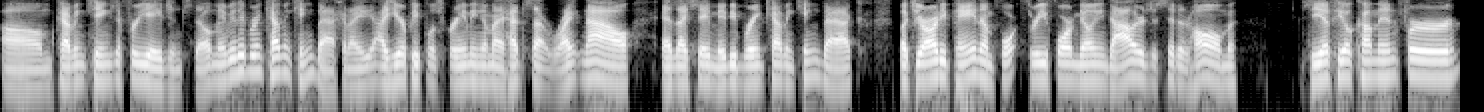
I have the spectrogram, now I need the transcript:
Um, Kevin King's a free agent still. Maybe they bring Kevin King back, and I, I hear people screaming in my headset right now as I say, maybe bring Kevin King back. But you're already paying him four, three, four million dollars to sit at home See if he'll come in for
